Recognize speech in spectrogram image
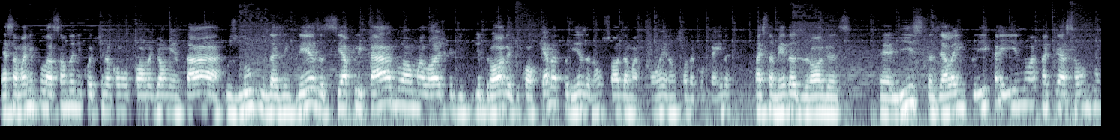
essa manipulação da nicotina como forma de aumentar os lucros das empresas, se aplicado a uma lógica de, de drogas de qualquer natureza, não só da maconha, não só da cocaína, mas também das drogas é, listas, ela implica aí na, na, criação de um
